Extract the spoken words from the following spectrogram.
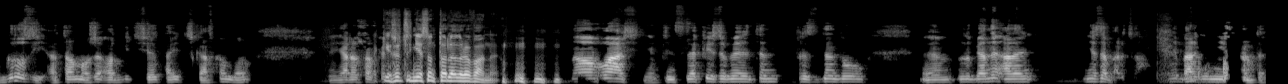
w Gruzji, a to może odbić się tutaj czkawką, bo Jarosław... Takie rzeczy nie są tolerowane. No właśnie, więc lepiej, żeby ten prezydent był um, lubiany, ale nie za bardzo. Nie bardziej niż tamten.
